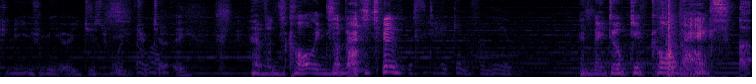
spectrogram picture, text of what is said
Don't leave me. I just want to die. Heaven's calling, Sebastian, was taken from you. and they don't give callbacks. Uh,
